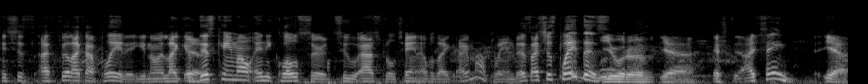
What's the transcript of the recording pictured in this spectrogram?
it's just. I feel like I played it. You know, like if Yeah. this came out any closer to Astral Chain, I was like, I'm not playing this. I just played this. you would have, yeah. If I think, yeah.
